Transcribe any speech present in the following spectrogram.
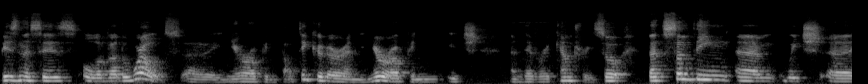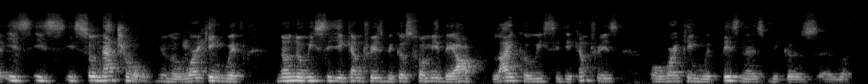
businesses all over the world, uh, in Europe in particular, and in Europe in each and every country. So that's something um, which uh, is, is, is so natural, you know, working with non-OECD countries because for me they are like OECD countries or working with business because uh, what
